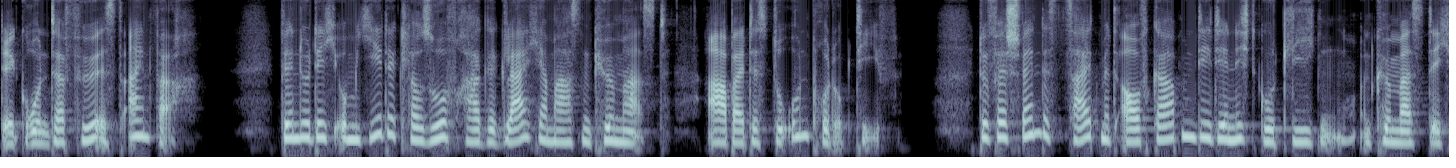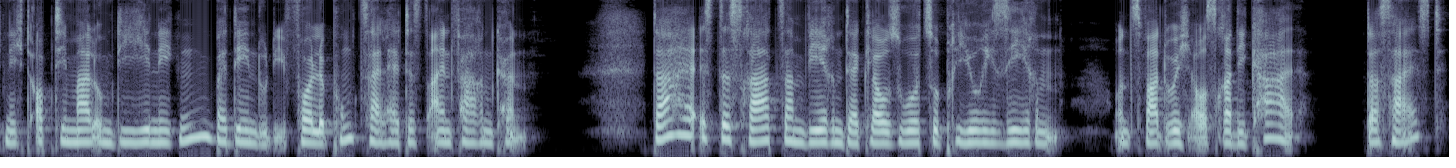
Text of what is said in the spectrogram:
Der Grund dafür ist einfach. Wenn du dich um jede Klausurfrage gleichermaßen kümmerst, arbeitest du unproduktiv. Du verschwendest Zeit mit Aufgaben, die dir nicht gut liegen und kümmerst dich nicht optimal um diejenigen, bei denen du die volle Punktzahl hättest einfahren können. Daher ist es ratsam, während der Klausur zu priorisieren, und zwar durchaus radikal. Das heißt,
